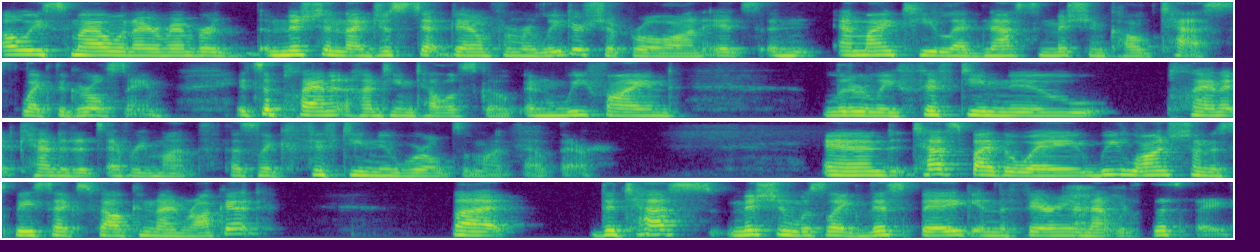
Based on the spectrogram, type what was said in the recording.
always smile when i remember the mission i just stepped down from her leadership role on. It's an mit led nasa mission called tess like the girl's name. It's a planet hunting telescope and we find literally 50 new planet candidates every month. That's like 50 new worlds a month out there and TESS, by the way, we launched on a SpaceX Falcon 9 rocket, but the TESS mission was like this big and the fairing that was this big.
